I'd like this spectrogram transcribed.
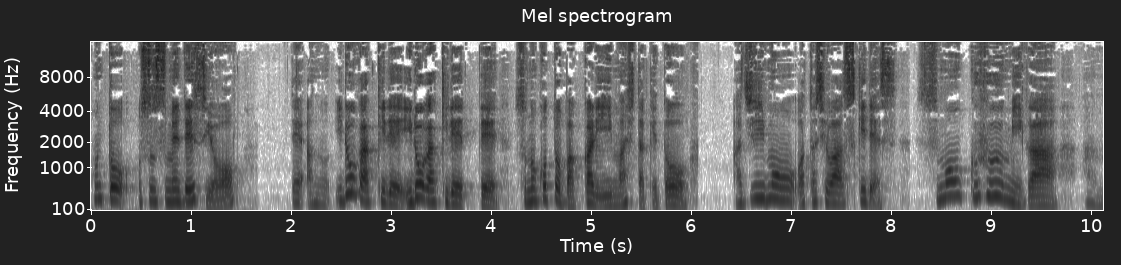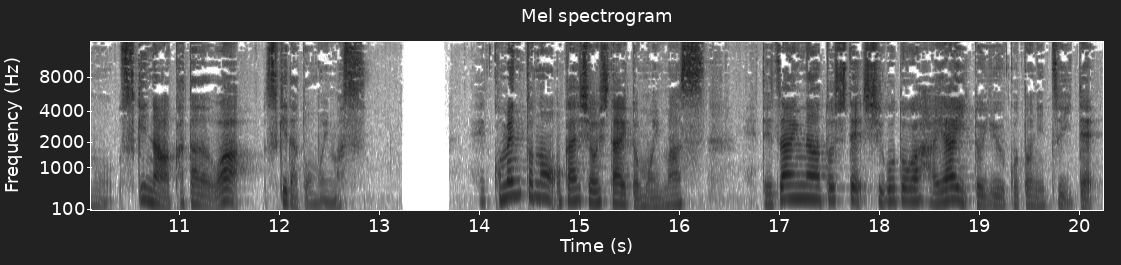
本当おすすめですよ。であの色が綺麗色が綺麗ってそのことばっかり言いましたけど味も私は好きです。スモーク風味があの好きな方は好きだと思います。コメントのお返しをしたいと思います。デザイナーとして仕事が早いということについて。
